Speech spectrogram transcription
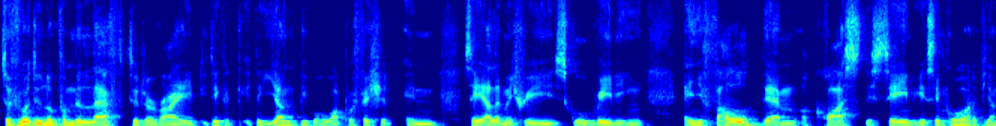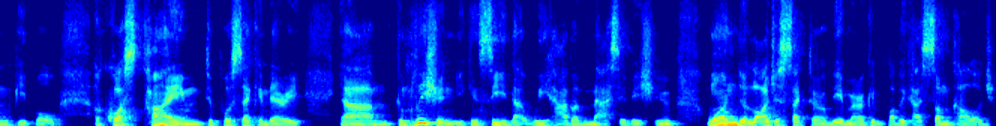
So if you were to look from the left to the right, you take the young people who are proficient in, say, elementary school reading, and you follow them across the same, the same cohort of young people across time to post-secondary um, completion, you can see that we have a massive issue. One, the largest sector of the American public has some college,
